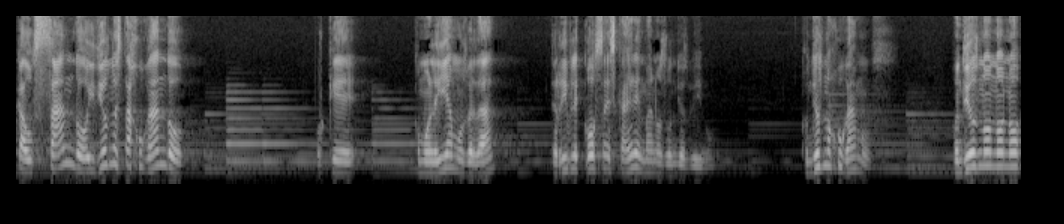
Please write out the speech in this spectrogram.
causando, y Dios no está jugando. Porque, como leíamos, ¿verdad? Terrible cosa es caer en manos de un Dios vivo. Con Dios no jugamos. Con Dios no, no, no,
